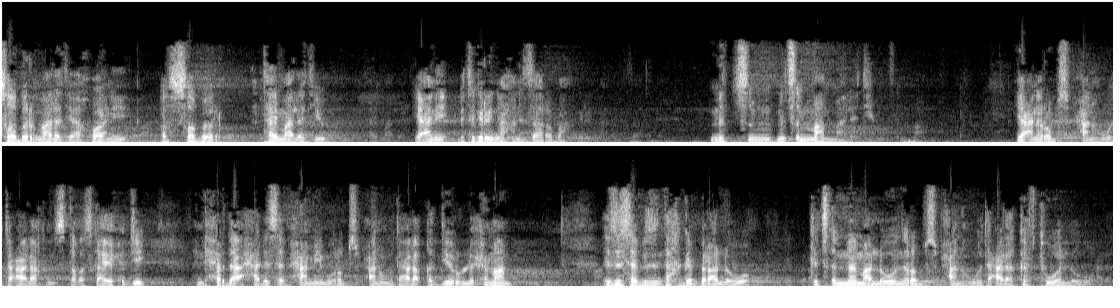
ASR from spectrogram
ሶብር ማለት ኣኽዋኒ ኣሶብር እንታይ ማለት እዩ ብትግርኛ ክንዛረባ ምፅማም ማለት እዩ ያዕኒ ረቢ ስብሓን ወተዓላ ከም ዝጠቐስካዮ ሕጂ እንድሕር ድኣ ሓደ ሰብ ሓሚሙ ረቢ ስብሓን ወተዓላ ቀዲሩሉ ሕማም እዚ ሰብ እዚ እንታይ ክገብር ኣለዎ ክፅመም ኣለዎ ንረቢ ስብሓን ወተዓላ ከፍትዎ ኣለዎ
